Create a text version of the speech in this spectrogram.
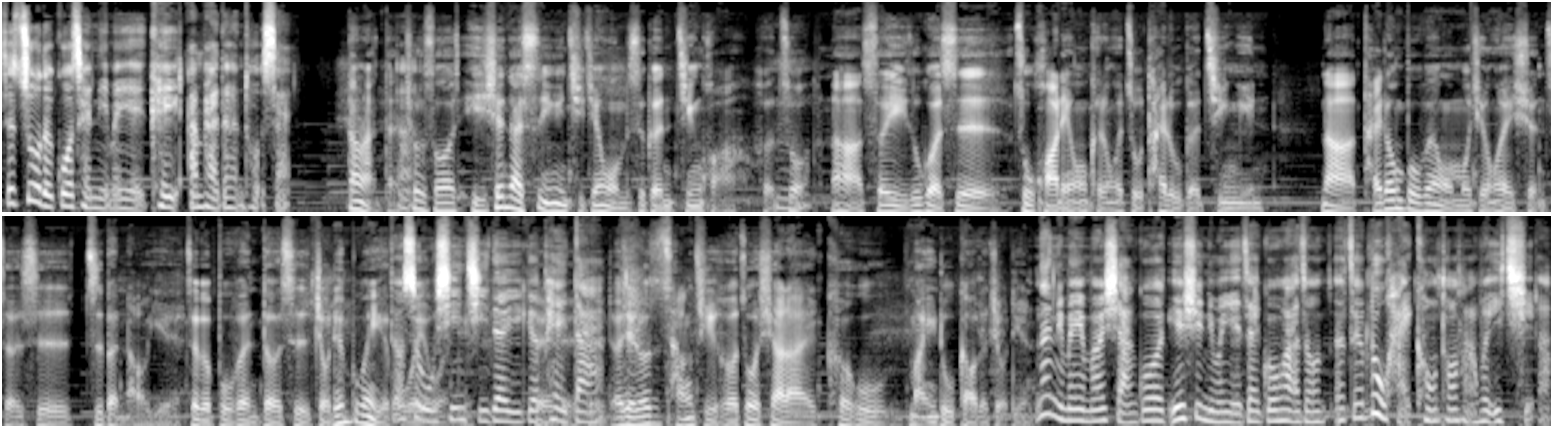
这住的过程你们也可以安排的很妥善。当然的，就是说以现在试营运期间，我们是跟金华合作，嗯、那所以如果是住花莲，我可能会住泰鲁阁精英。那台东部分，我目前会选择是资本老爷，这个部分都是酒店部分也不都是五星级的一个配搭，对对对，而且都是长期合作下来，客户满意度高的酒店。那你们有没有想过，也许你们也在规划中？呃，这个陆海空通常会一起啊，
